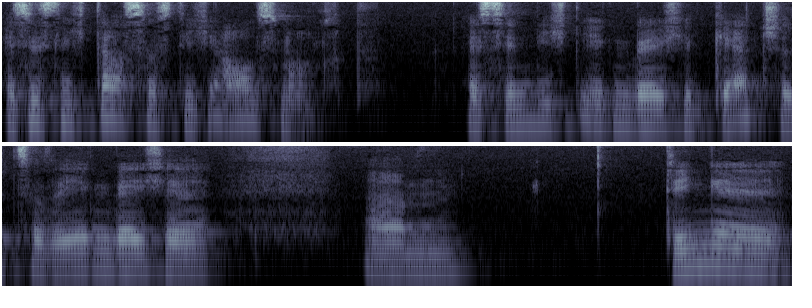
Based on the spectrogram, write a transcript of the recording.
es ist nicht das, was dich ausmacht. Es sind nicht irgendwelche Gadgets oder irgendwelche ähm, Dinge,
